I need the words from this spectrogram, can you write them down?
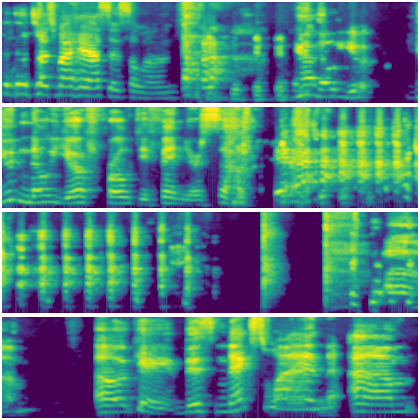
said don't touch my hair, I said Solange. You know your you know your fro defend yourself um, okay, this next one, um,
